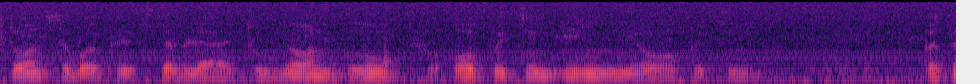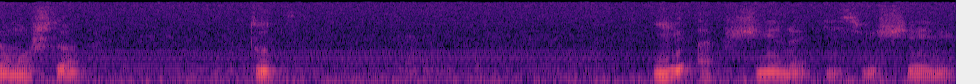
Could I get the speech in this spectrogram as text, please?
что он собой представляет, умен, глуп, опытен или неопытен. Потому что тут и община, и священник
